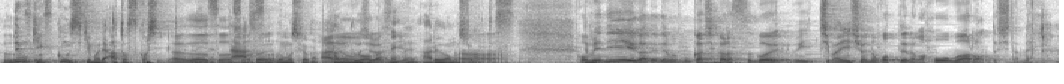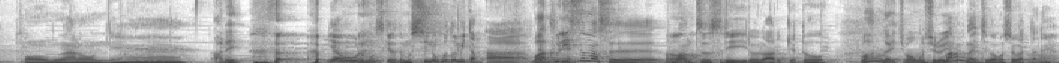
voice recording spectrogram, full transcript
てない。でも結婚式まであと少しみたいなね。あそうそうそうそう。あそういうの面白かった。ハングオーバーね。あれは面白かったです。コメディ映画ででも昔からすごい一番印象に残ってるのがホームアローンでしたねホームアローンね。あれ？いや俺も好きだった。もう死ぬほど見たもん。あー one ね。クリスマス one two three いろいろあるけど。ワンが一番面白いワンが一番面白かったね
